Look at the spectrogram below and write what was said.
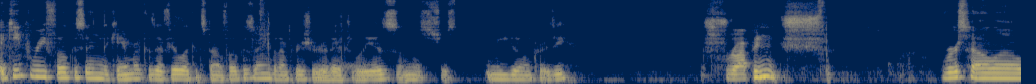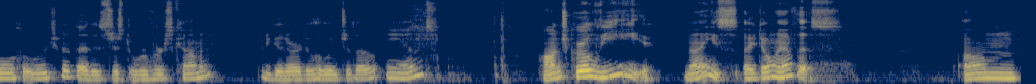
I keep refocusing the camera because I feel like it's not focusing, but I'm pretty sure it actually is, and it's just me going crazy. Trapinch. Reverse Hollow Hawlucha, that is just a reverse common. Pretty good art of Hawlucha, though. And Honchkrow V. Nice. I don't have this. Um,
